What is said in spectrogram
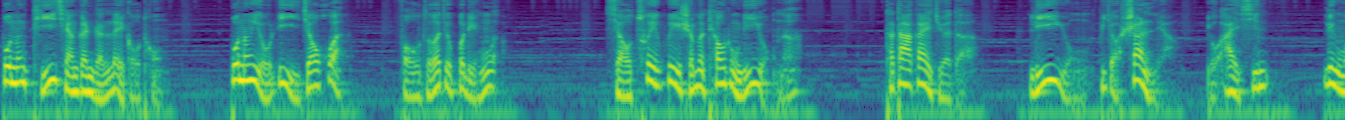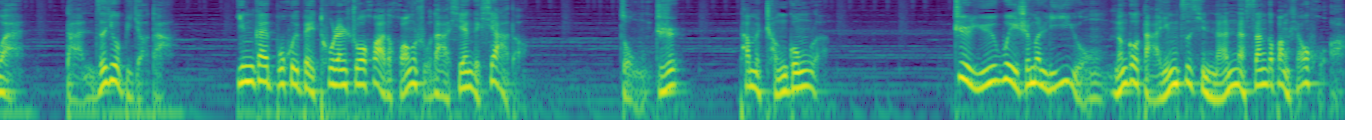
不能提前跟人类沟通。不能有利益交换，否则就不灵了。小翠为什么挑中李勇呢？她大概觉得李勇比较善良、有爱心，另外胆子又比较大，应该不会被突然说话的黄鼠大仙给吓到。总之，他们成功了。至于为什么李勇能够打赢自信男那三个棒小伙，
